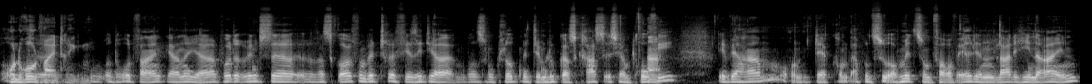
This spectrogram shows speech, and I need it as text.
Und, und Rotwein äh, trinken. Und Rotwein gerne, ja. Wurde übrigens, äh, was Golfen betrifft, wir sind ja in unserem Club mit dem Lukas Krass, ist ja ein Profi, ah. den wir haben. Und der kommt ab und zu auch mit zum VfL, den lade ich ihn ein.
